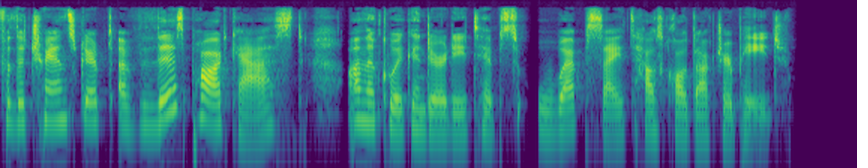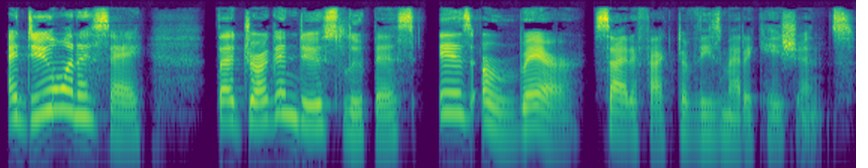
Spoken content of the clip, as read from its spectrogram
for the transcript of this podcast on the Quick and Dirty Tips website's House Call Doctor page. I do want to say that drug induced lupus is a rare side effect of these medications.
